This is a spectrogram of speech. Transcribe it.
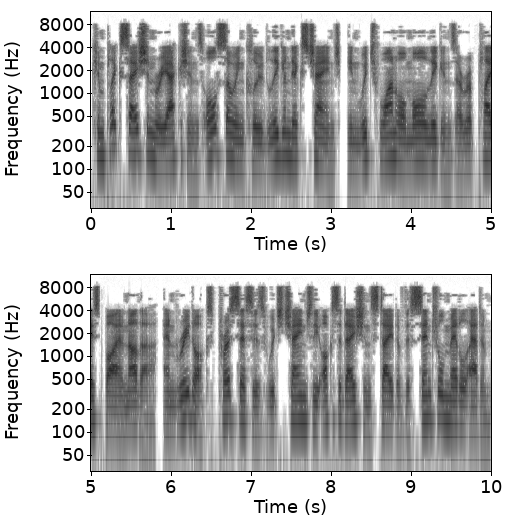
Complexation reactions also include ligand exchange, in which one or more ligands are replaced by another, and redox processes which change the oxidation state of the central metal atom.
